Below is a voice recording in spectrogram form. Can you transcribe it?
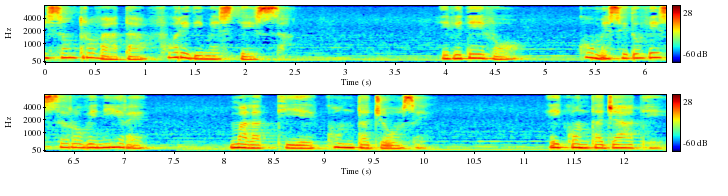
mi sono trovata fuori di me stessa e vedevo come se dovessero venire malattie contagiose e i contagiati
